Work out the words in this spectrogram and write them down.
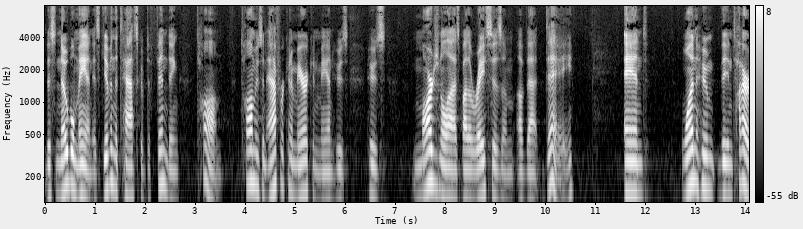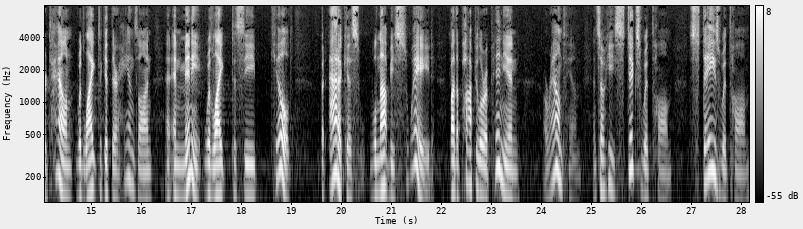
this noble man, is given the task of defending Tom. Tom, who's an African American man who's, who's marginalized by the racism of that day, and one whom the entire town would like to get their hands on, and many would like to see killed. But Atticus will not be swayed by the popular opinion around him. And so he sticks with Tom, stays with Tom,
